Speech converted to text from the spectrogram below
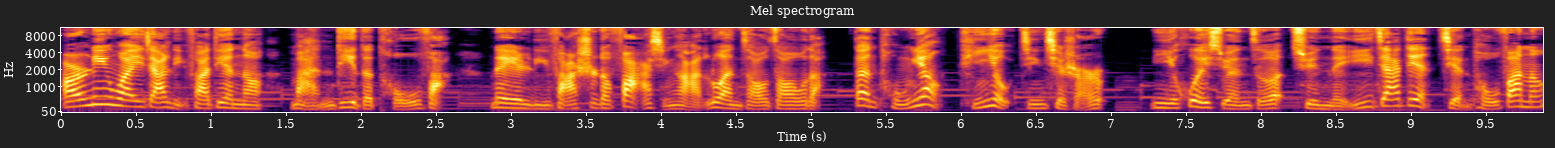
而另外一家理发店呢，满地的头发，那理发师的发型啊乱糟糟的，但同样挺有精气神儿。你会选择去哪一家店剪头发呢？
